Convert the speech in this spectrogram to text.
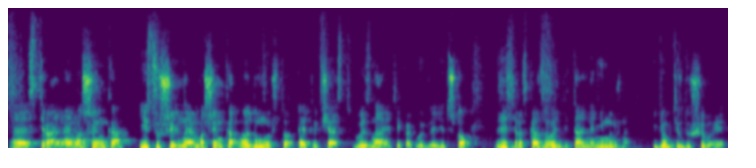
э, стиральная машинка и сушильная машинка. Но я думаю, что эту часть вы знаете, как выглядит что. Здесь рассказывать детально не нужно. Идемте в душевые.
